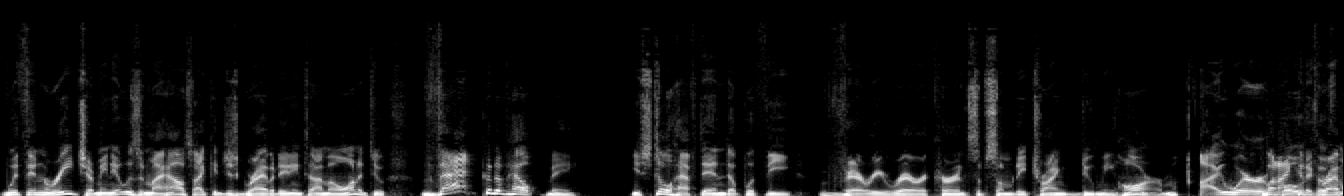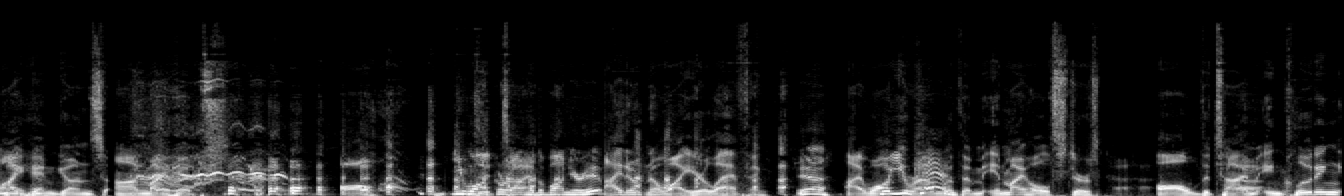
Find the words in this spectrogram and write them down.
within reach. I mean, it was in my house. I could just grab it anytime I wanted to. That could have helped me. You still have to end up with the very rare occurrence of somebody trying to do me harm. I wear But I both could have of my my gun. handguns on my hips. All You walk the around time. with them on your hip. I don't know why you're laughing. Yeah. I walk Well, around can. with them in my holsters all the time, including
